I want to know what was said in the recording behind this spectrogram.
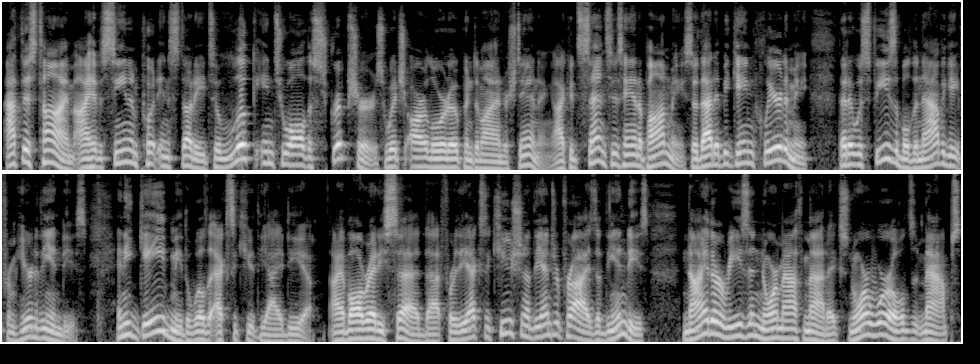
At this time, I have seen and put in study to look into all the scriptures which our Lord opened to my understanding. I could sense his hand upon me, so that it became clear to me that it was feasible to navigate from here to the Indies, and he gave me the will to execute the idea. I have already said that for the execution of the enterprise of the Indies, neither reason nor mathematics nor worlds maps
